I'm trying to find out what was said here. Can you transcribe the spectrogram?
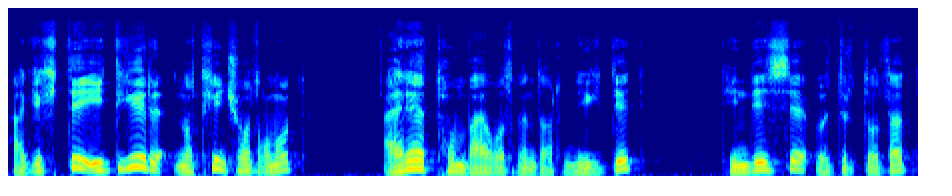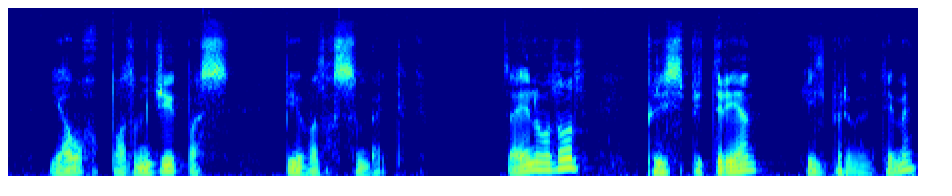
А гэхдээ эдгээр нутгийн чуулганууд арай том байгууллагын дор нэгдээд тэндээсээ удирдуулаад явах боломжийг бас бий болгосон байдаг. За энэ бол пресбитериан хэлбэр байна тийм ээ.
